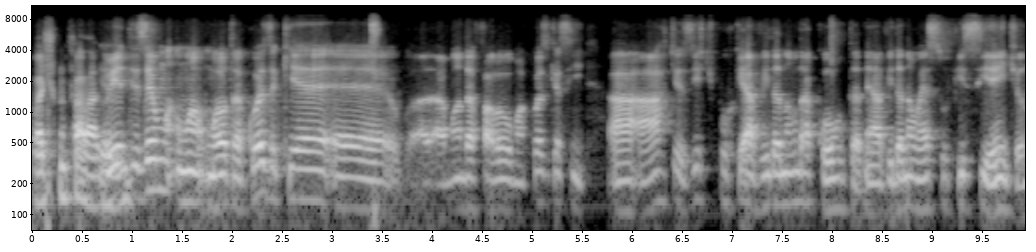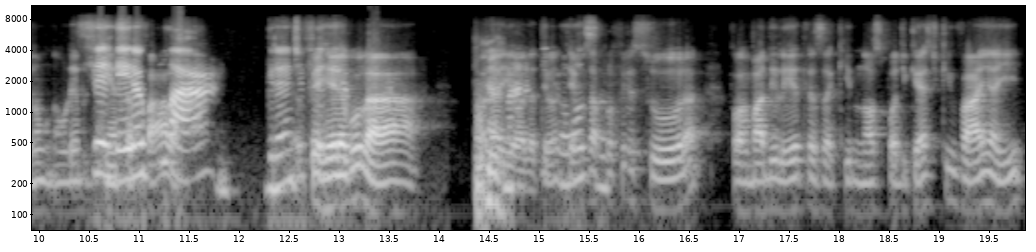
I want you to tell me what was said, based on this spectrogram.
Pode falar. Eu ia dizer uma, uma, uma outra coisa que é, é, a Amanda falou uma coisa que assim a, a, arte existe porque a vida não dá conta, né? A vida não é suficiente. Eu não, não lembro Ferreira de quem essa fala. Goulart, grande Ferreira, Ferreira Goulart. Olha aí, olha, temos a professora formada em letras aqui no nosso podcast que vai aí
